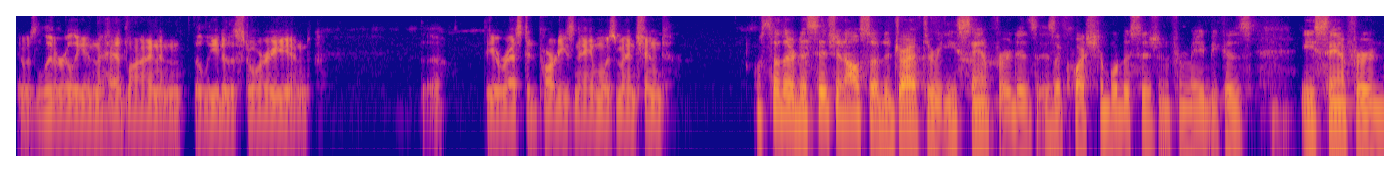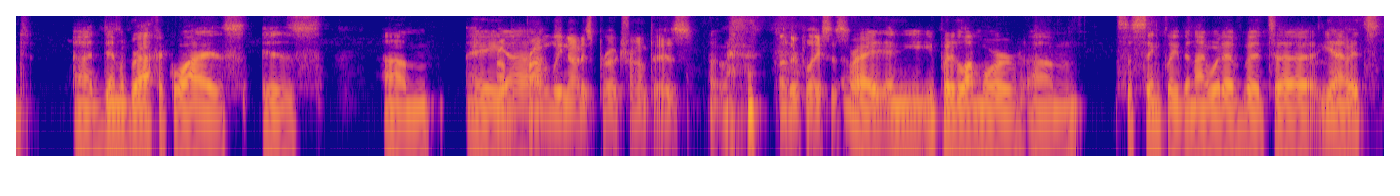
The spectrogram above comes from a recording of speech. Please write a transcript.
it was literally in the headline and the lead of the story, and the the arrested party's name was mentioned. well, so their decision also to drive through East Sanford is is a questionable decision for me because East Sanford, uh, demographic wise, is um, a Prob- uh, Probably not as pro Trump as other places. right and you, you put it a lot more um, succinctly than i would have but uh, you know it's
